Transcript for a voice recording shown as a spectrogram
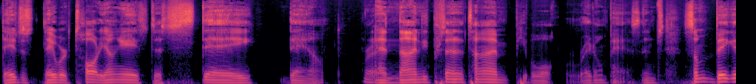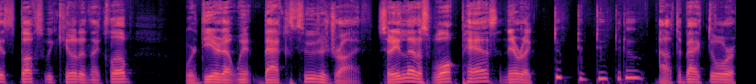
they just, they were taught at a young age to stay down. Right. And 90% of the time, people walk right on past. And some biggest bucks we killed in that club were deer that went back through the drive. So they let us walk past and they were like, doo, doo, doo, doo, doo, out the back door.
